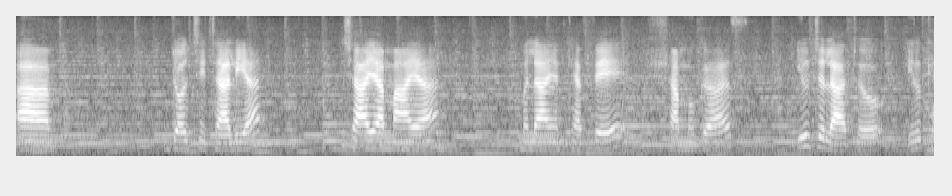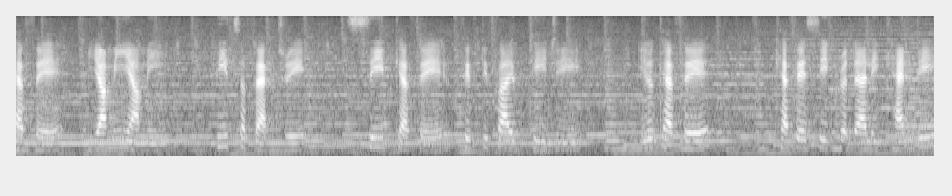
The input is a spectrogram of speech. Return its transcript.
are Dolce Italia, Chaya Maya, Malayan Cafe, Shanmugas, Il Gelato, Il Cafe, Yummy Yummy, Pizza Factory, Seed Cafe, 55 TG, Il Cafe, Cafe Secret Alley Kandy,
